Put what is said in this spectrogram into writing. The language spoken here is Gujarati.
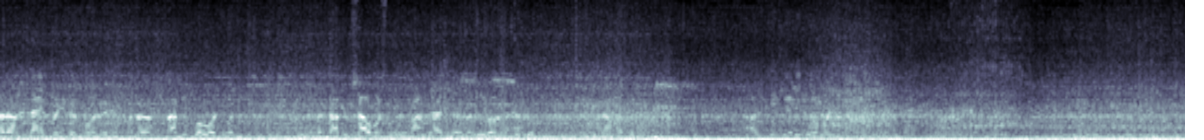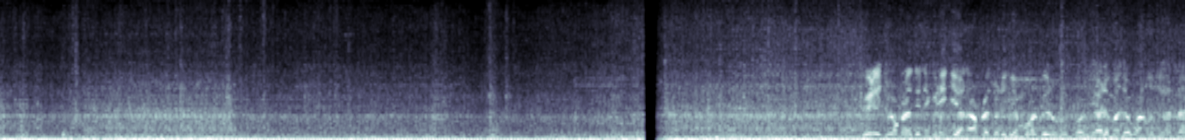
કટારાની લાઈન પડી ગઈ ઓલરેડી ટ્રાફિક બહુ જ હોય ટ્રાફિક સાવ ઓછું રવિવાર છે ને એટલા માટે આ રીતે મેળી પેલી નીકળી ગયા અને આપણે ચડી ગયા મોરબી રોડ ઉપર યાર્ડમાં જવાનું છે એટલે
